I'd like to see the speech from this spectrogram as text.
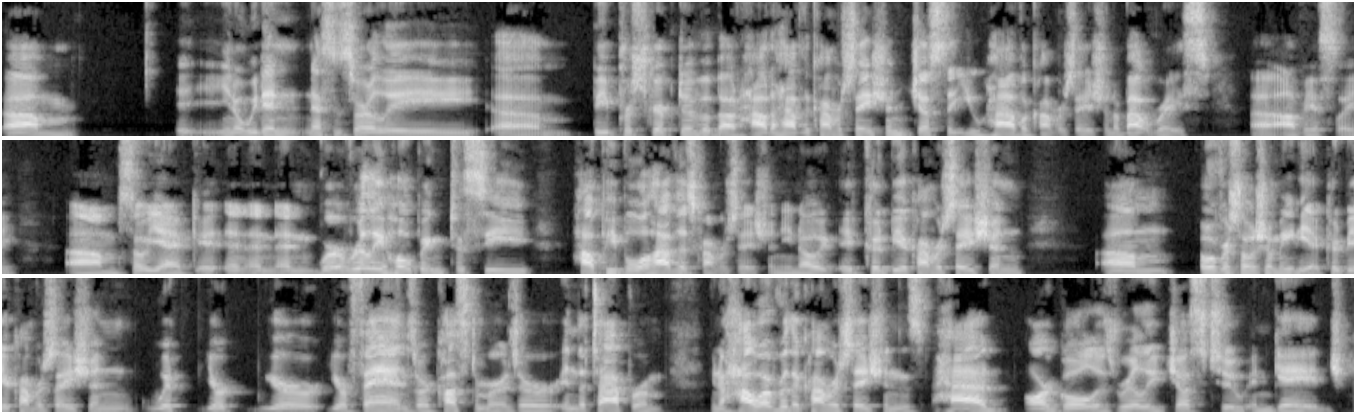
um, you know we didn't necessarily um, be prescriptive about how to have the conversation just that you have a conversation about race uh, obviously. Um, so yeah it, and, and we're really hoping to see how people will have this conversation. You know it, it could be a conversation um, over social media. It could be a conversation with your your your fans or customers or in the tap room. You know, however the conversations had, our goal is really just to engage,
